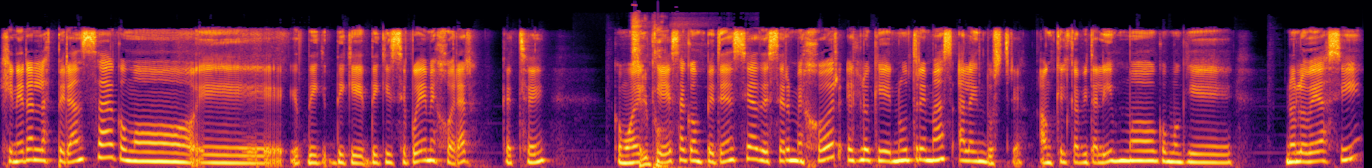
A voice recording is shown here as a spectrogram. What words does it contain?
generan la esperanza como eh, de, que, de, que, se puede mejorar, ¿cachai? Como que esa competencia de ser mejor es lo que nutre más a la industria. Aunque el capitalismo como que no lo ve así,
